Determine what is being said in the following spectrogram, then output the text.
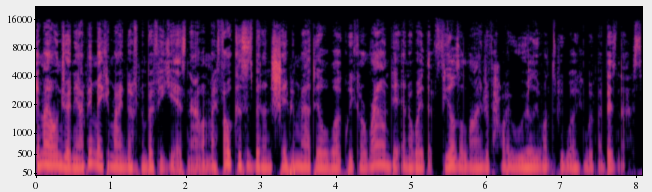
In my own journey, I've been making my enough number for years now, and my focus has been on shaping my ideal work week around it in a way that feels aligned with how I really want to be working with my business.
